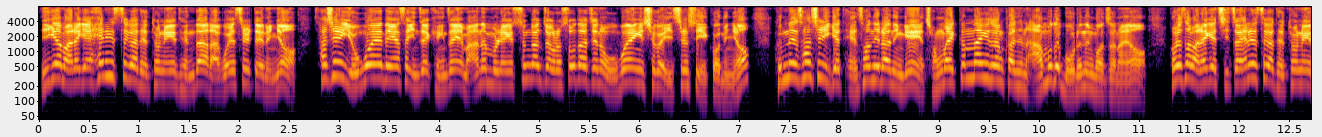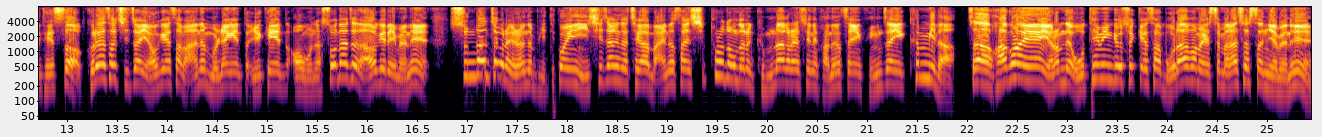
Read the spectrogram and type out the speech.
이게 만약에 해리 스가 대통령이 된다라고 했을 때는요 사실 요거에 대해서 이제 굉장히 많은 물량이 순간적으로 쏟아지는 오버행 이슈가 있을 수 있거든요. 근데 사실 이게 대선이라는 게 정말 끝나기 전까지는 아무도 모르는 거잖아요. 그래서 만약에 진짜 해리스가 대통령이 됐어 그래서 진짜 여기에서 많은 물량이 또 이렇게 어 뭐냐 쏟아져 나오게 되면은 순간적으로 여러분 비트코인이 이 시장 자체가 마이너스 한 10% 정도는 급락을 할 수 있는 가능성이 굉장히 큽니다. 자 과거에 여러분들 오태민 교수께서 뭐라고 말씀을 하셨었냐면은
